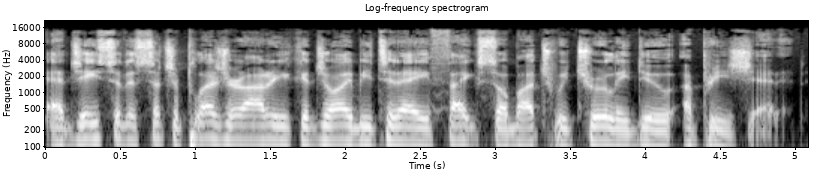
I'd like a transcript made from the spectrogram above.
And Jason, it's such a pleasure, honor you could join me today. Thanks so much. We truly do appreciate it.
